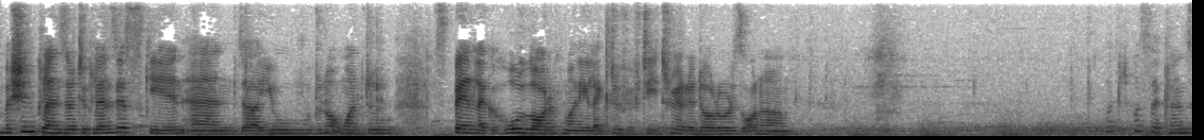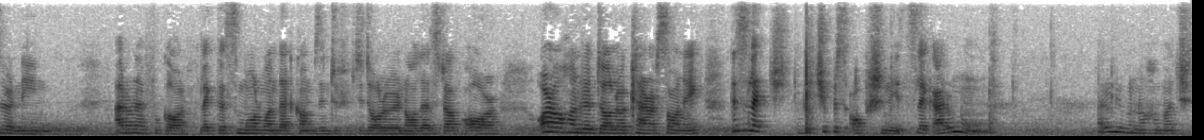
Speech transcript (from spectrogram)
machine cleanser to cleanse your skin and uh, you do not want to spend like a whole lot of money like 250 300 dollars on a what was the cleanser name? I don't know I forgot. Like the small one that comes into 50 dollar and all that stuff or or a hundred dollar Clarisonic. This is like ch the cheapest option. It's like I don't know. I don't even know how much.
